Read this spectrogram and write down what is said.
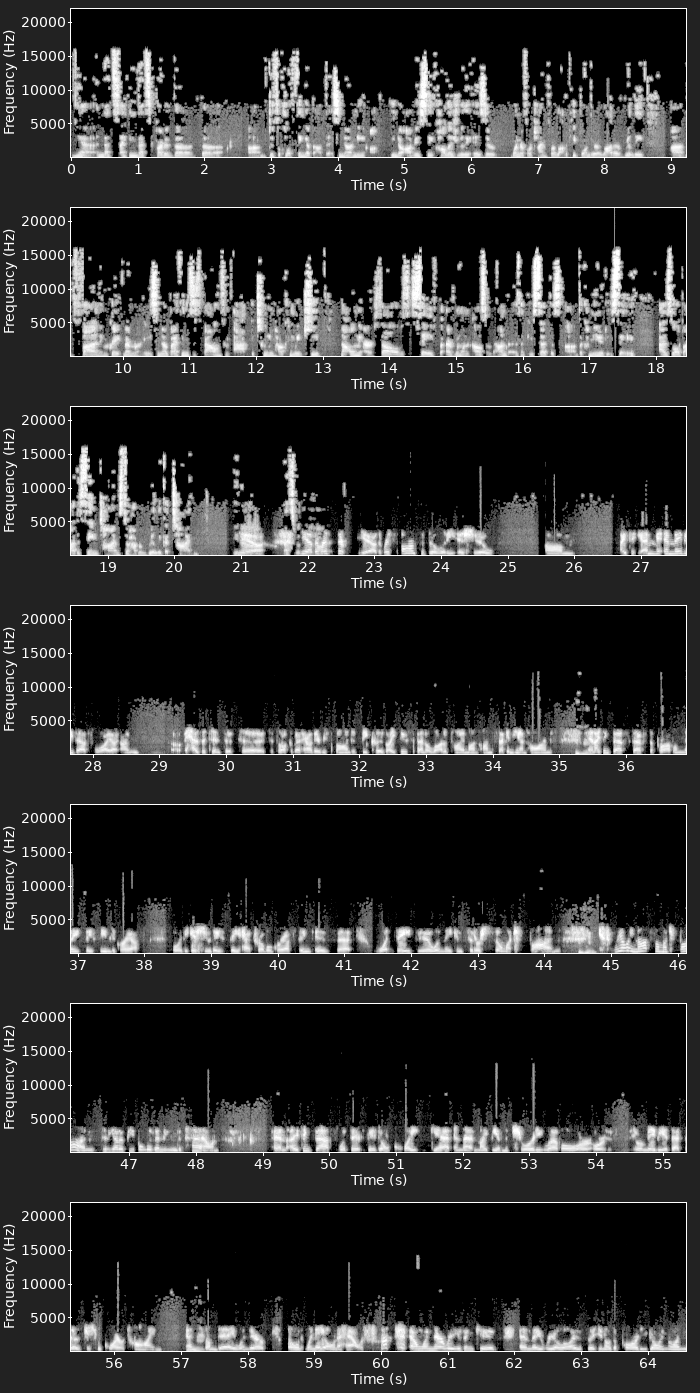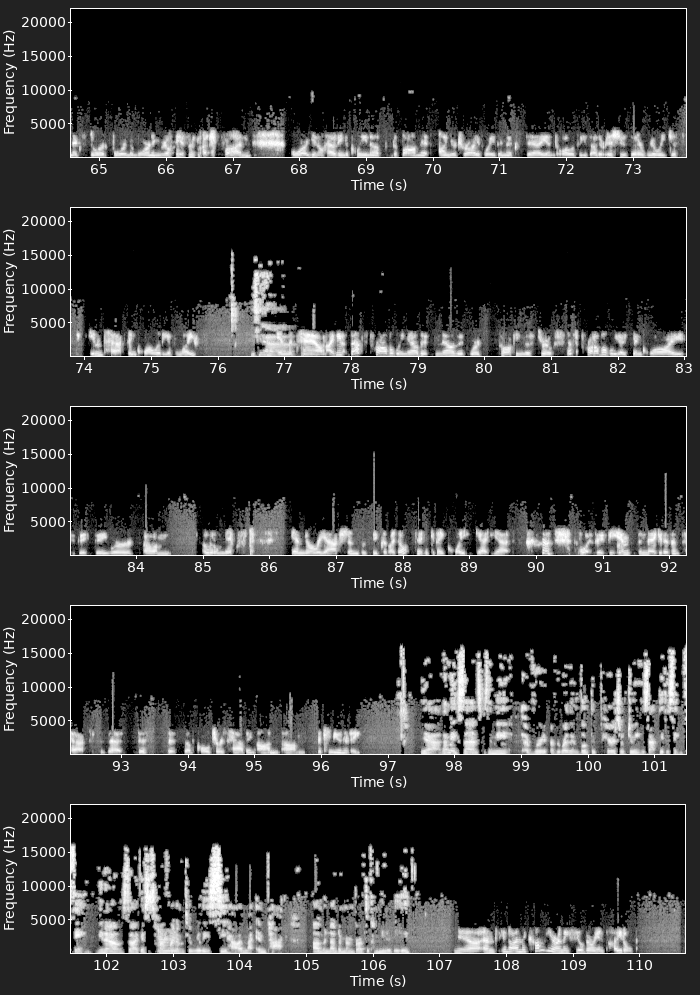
yeah, and that's I think that's part of the the um, difficult thing about this. You know, I mean, you know, obviously college really is a wonderful time for a lot of people, and there are a lot of really um, fun and great memories. You know, but I think it's this balancing act between how can we keep not only ourselves safe, but everyone else around us, like you said, this uh, the community safe as well, but at the same time still have a really good time. You know, yeah. that's really yeah. The, res- the yeah the responsibility issue. Um, I think, and, and maybe that's why I, I'm hesitant to, to, to talk about how they responded because I do spend a lot of time on, on secondhand harms. Mm-hmm. And I think that's, that's the problem they, they seem to grasp or the issue they, they had trouble grasping is that what they do and they consider so much fun mm-hmm. is really not so much fun to the other people living in the town. And I think that's what they they don't quite get, and that might be a maturity level, or or or maybe that does just require time and mm-hmm. someday when they're own when they own a house and when they're raising kids and they realize that you know the party going on next door at four in the morning really isn't much fun or you know having to clean up the vomit on your driveway the next day and all of these other issues that are really just impacting quality of life yeah. in the town i mean that's probably now that now that we're talking this through that's probably i think why they, they were um a little mixed in their reactions is because I don't think they quite get yet what the, the, the negative impact that this this subculture is having on um, the community. Yeah, that makes sense because I mean, every everywhere they look, the peers are doing exactly the same thing, you know. So I guess it's hard mm-hmm. for them to really see how it might impact um, another member of the community. Yeah, and you know, and they come here and they feel very entitled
